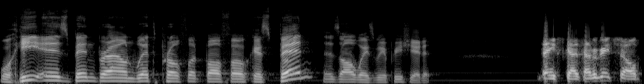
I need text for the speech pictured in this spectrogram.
Well, he is Ben Brown with Pro Football Focus. Ben, as always, we appreciate it. Thanks, guys. Have a great show.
